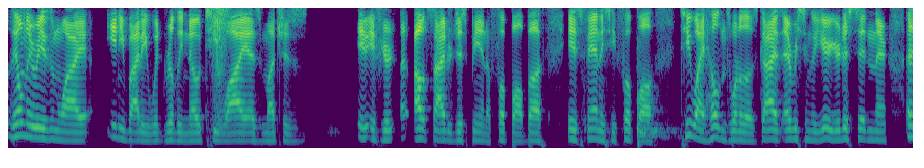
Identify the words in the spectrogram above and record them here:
the only reason why anybody would really know Ty as much as if you're uh, outside of just being a football buff is fantasy football. Ty Hilton's one of those guys. Every single year, you're just sitting there. Uh,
